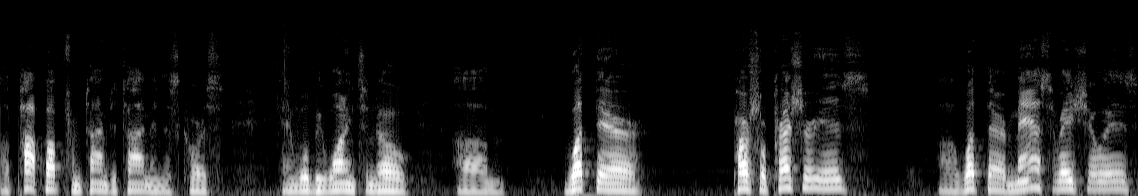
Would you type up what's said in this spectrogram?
uh, pop up from time to time in this course, and we'll be wanting to know um, what their partial pressure is, uh, what their mass ratio is,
